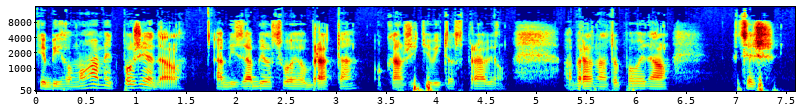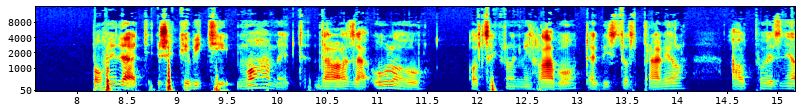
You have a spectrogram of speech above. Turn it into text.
keby ho Mohamed požiadal, aby zabil svojho brata, okamžite by to spravil. A brat na to povedal, chceš povedať, že keby ti Mohamed dal za úlohu odseknúť mi hlavu, tak by si to spravil? A odpoveď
